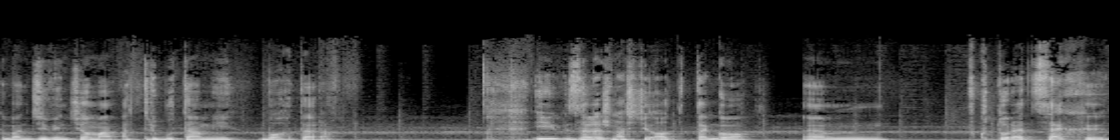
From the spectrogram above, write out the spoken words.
chyba dziewięcioma atrybutami bohatera. I w zależności od tego, em, w które cechy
